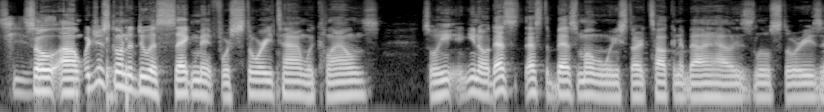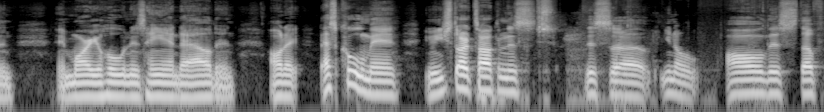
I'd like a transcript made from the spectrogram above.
Jesus. So uh, we're just gonna do a segment for story time with clowns. So he, you know, that's that's the best moment when you start talking about how his little stories and and Mario holding his hand out and all that. That's cool, man. When you start talking this this uh you know all this stuff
